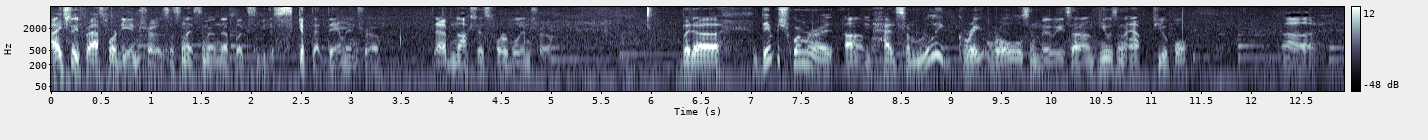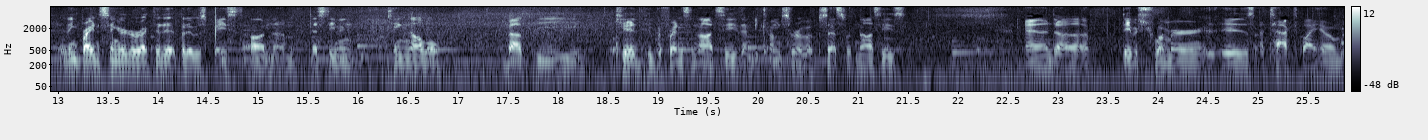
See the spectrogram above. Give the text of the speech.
I actually fast forward the intros. That's the nice thing about Netflix. You can just skip that damn intro, that obnoxious, horrible intro. But uh, David Schwimmer um, had some really great roles in movies. Um, he was an apt pupil. Uh, I think Bryan Singer directed it, but it was based on um, a Stephen King novel about the kid who befriends the Nazis and becomes sort of obsessed with Nazis. And uh, David Schwimmer is attacked by him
